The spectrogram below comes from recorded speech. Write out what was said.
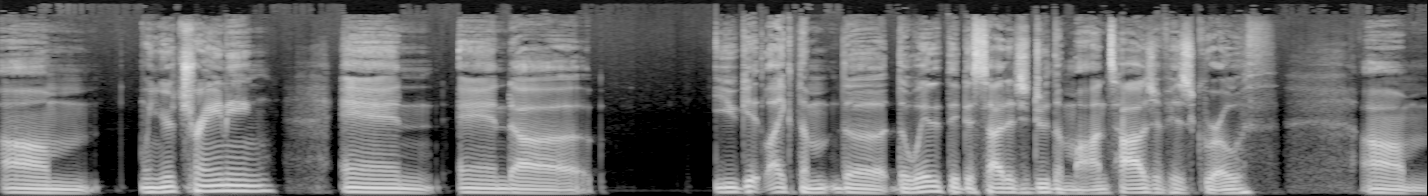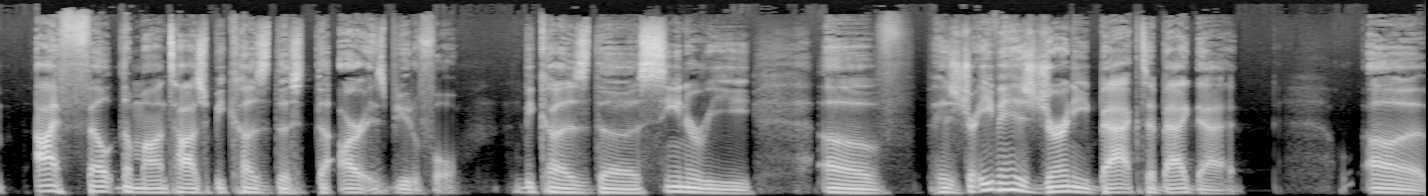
Um when you're training and and uh you get like the the the way that they decided to do the montage of his growth. Um I felt the montage because the the art is beautiful because the scenery of his even his journey back to Baghdad. Uh,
